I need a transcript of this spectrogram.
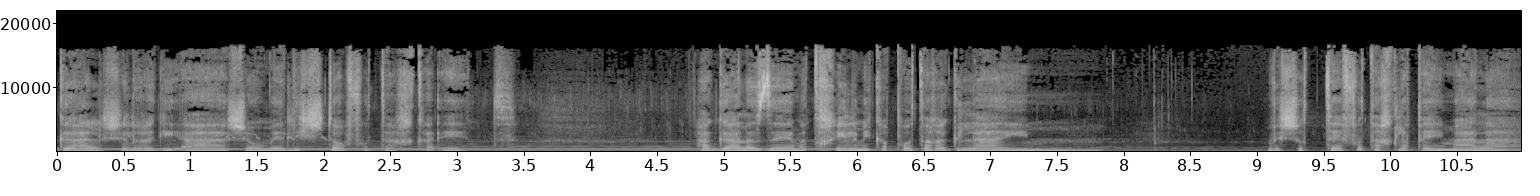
גל של רגיעה שעומד לשטוף אותך כעת. הגל הזה מתחיל מכפות הרגליים ושוטף אותך כלפי מעלה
